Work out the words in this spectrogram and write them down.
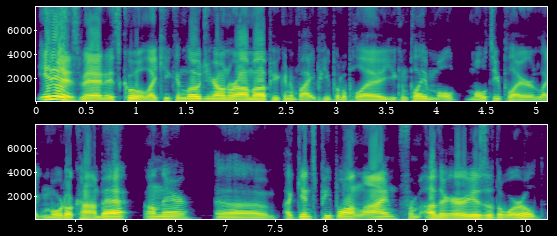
It is, man. It's cool. Like you can load your own ROM up. You can invite people to play. You can play mul- multiplayer, like Mortal Kombat, on there uh, against people online from other areas of the world.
